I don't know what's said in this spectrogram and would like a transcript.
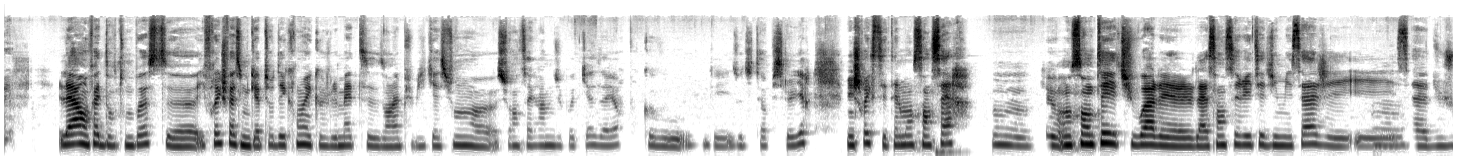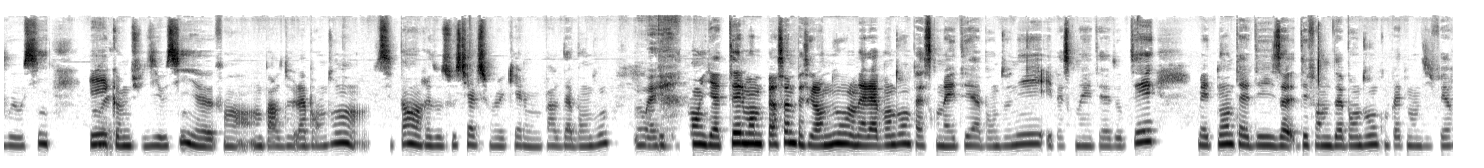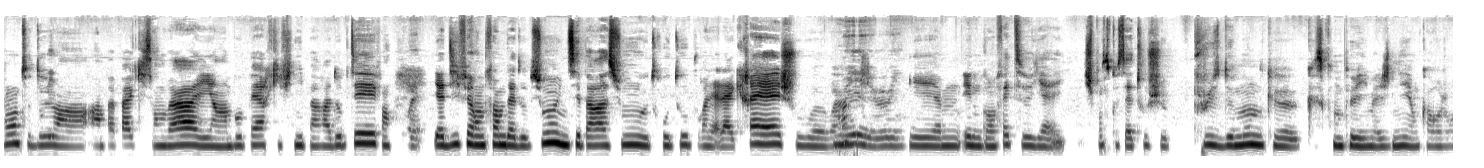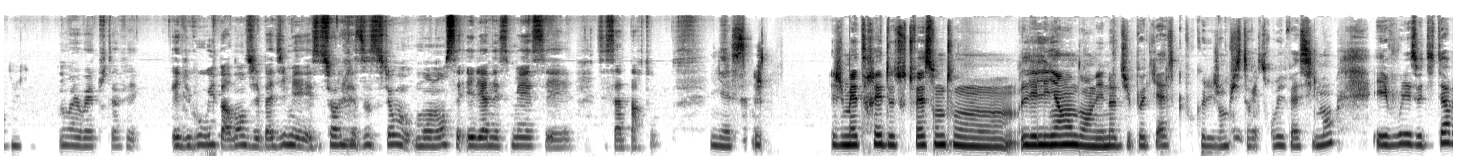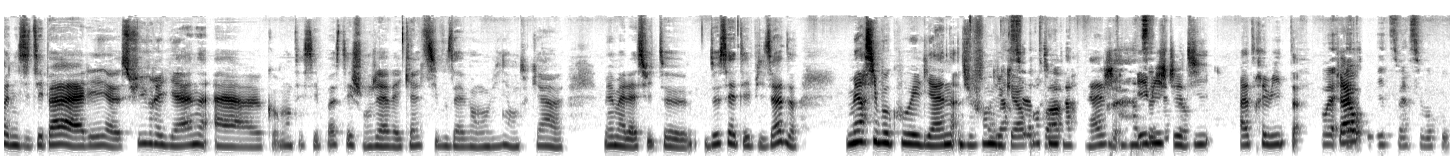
Là, en fait, dans ton post, euh, il faudrait que je fasse une capture d'écran et que je le mette dans la publication euh, sur Instagram du podcast d'ailleurs pour que vous, les auditeurs puissent le lire. Mais je trouvais que c'était tellement sincère. Mmh. On sentait, tu vois, la sincérité du message et, et mmh. ça a dû jouer aussi. Et comme tu dis aussi, euh, enfin, on parle de l'abandon. C'est pas un réseau social sur lequel on parle d'abandon. Ouais. Et pourtant, il y a tellement de personnes parce que alors nous, on a l'abandon parce qu'on a été abandonné et parce qu'on a été adopté. Maintenant, tu as des, des formes d'abandon complètement différentes de un, un, papa qui s'en va et un beau-père qui finit par adopter. Enfin, il Ouais. y a différentes formes d'adoption, une séparation euh, trop tôt pour aller à la crèche ou euh, voilà. Oui, oui. Et, euh, et donc en fait, il y a, je pense que ça touche plus de monde que, que ce qu'on peut imaginer encore aujourd'hui. Ouais, ouais, tout à fait. Et du coup, oui, pardon, j'ai pas dit, mais sur les réseaux sociaux, mon nom c'est Eliane Esmé, c'est ça de partout. Yes. Je, je mettrai de toute façon ton, les liens dans les notes du podcast pour que les gens puissent te retrouver facilement. Et vous, les auditeurs, bah, n'hésitez pas à aller euh, suivre Eliane, à euh, commenter ses posts, échanger avec elle si vous avez envie, en tout cas, euh, même à la suite de cet épisode. Merci beaucoup, Eliane, du fond du cœur pour toi. ton partage. Et puis, je te dis à très vite. Ouais, Ciao. à très vite, merci beaucoup.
